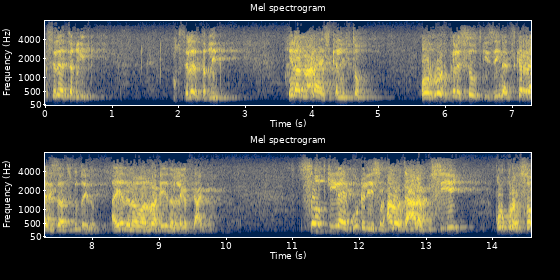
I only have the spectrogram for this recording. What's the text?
masalada taqliidka. Masalada taqliidka. Inaad macnaha iska lifto oo ruux kale sawdkiisa inaad iska raadiso aada isku daydo ayadana waa nooc iyadana laga fiican yahay sawdki ilaahay kuu dhaliyay subxaana wa tacaala ku siiyey qurqurxso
